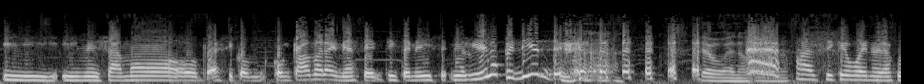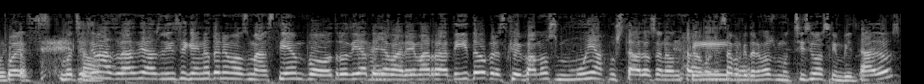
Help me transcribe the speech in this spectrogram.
Y, y me llamó así con, con cámara y me hace el chiste y me dice, me olvidé los pendientes. Qué bueno, qué bueno. Así que bueno, era justo. Pues muchísimas gracias, Lizzy, que no tenemos más tiempo. Otro día te Ay, llamaré más ratito, pero es que vamos muy ajustados en Onda Sí, Aragonesa porque no. tenemos muchísimos invitados.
